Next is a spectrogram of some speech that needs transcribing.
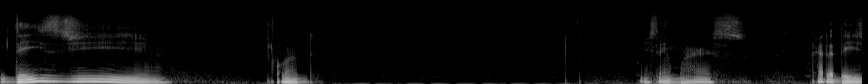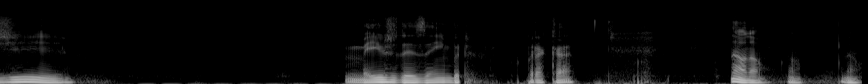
desde quando? A gente tá em março. Cara, desde meio de dezembro pra cá. Não, não, não, não.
